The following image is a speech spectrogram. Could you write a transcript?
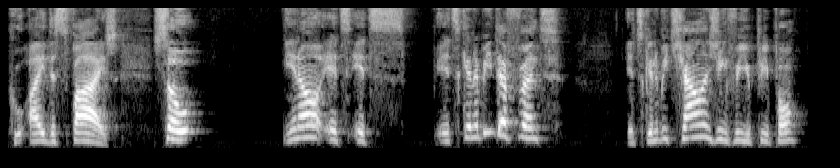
who I despise. So, you know, it's, it's, it's going to be different. It's going to be challenging for you people.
